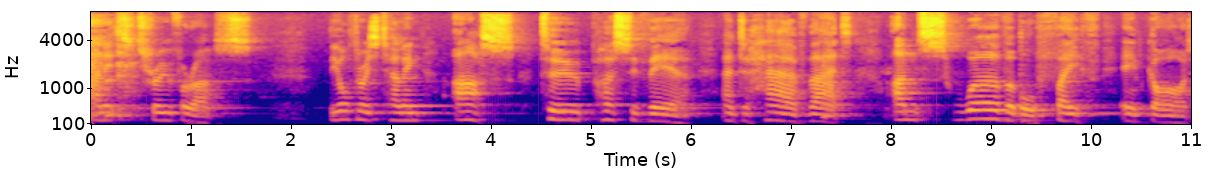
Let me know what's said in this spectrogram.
and it's true for us. The author is telling us to persevere and to have that unswervable faith in God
